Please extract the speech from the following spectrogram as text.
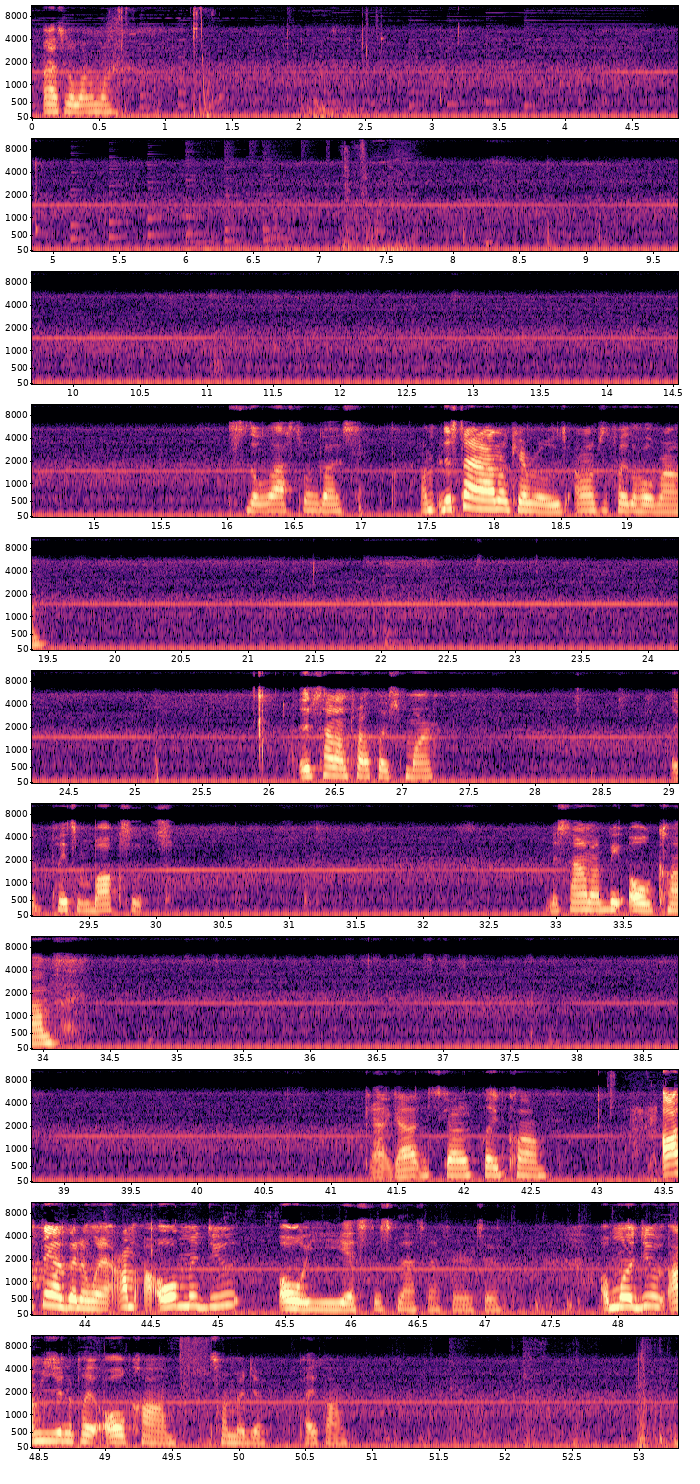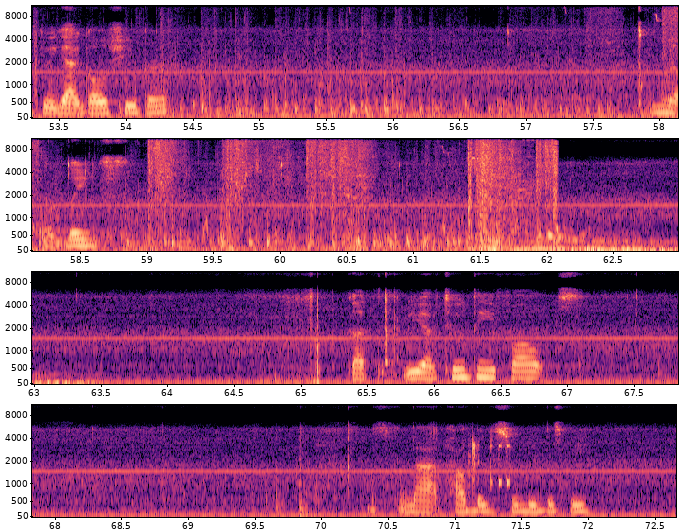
Let's go one more. This is the last one, guys. Um, this time I don't care if we lose. I want to play the whole round. This time I'm trying to play smart. Like play some boxes. This time I'll be old calm. I got just gotta play calm. I think I'm gonna win. I'm all I'm gonna do Oh yes, this that's my favorite too. I'm gonna do. I'm just gonna play all calm. That's what I'm gonna do. Play calm. We got gold sheeper. We got. The, we have two defaults. This map. How big should be this be?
